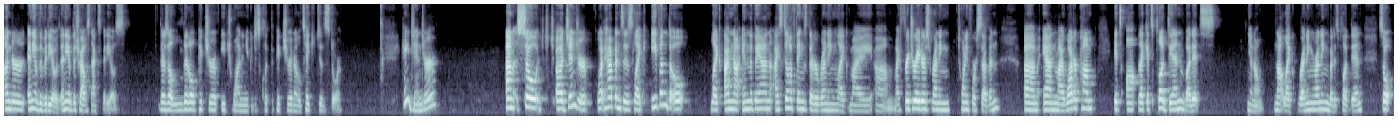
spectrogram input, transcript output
under any of the videos, any of the travel snacks videos. There's a little picture of each one, and you can just click the picture and it'll take you to the store. Hey, Ginger. Um, so uh, Ginger, what happens is like, even though like I'm not in the van, I still have things that are running like my, um, my refrigerator's running 24 seven. Um, and my water pump, it's on like it's plugged in, but it's, you know, not like running, running, but it's plugged in. So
